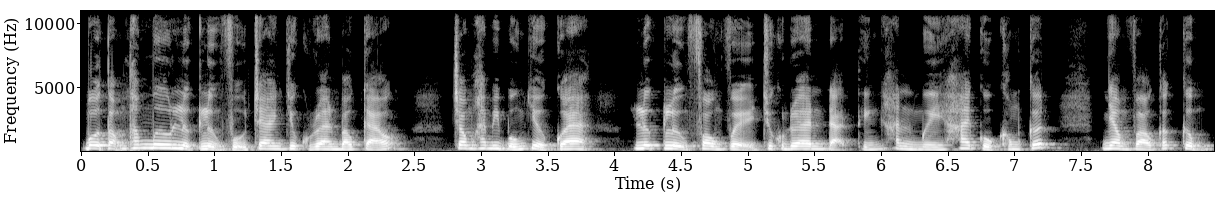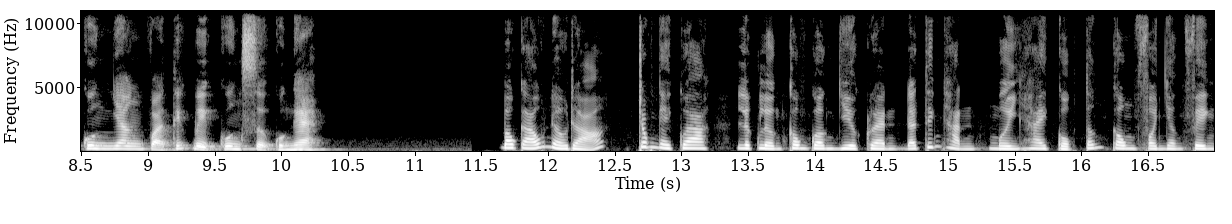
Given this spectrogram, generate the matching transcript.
Bộ Tổng tham mưu lực lượng vũ trang Ukraine báo cáo, trong 24 giờ qua, lực lượng phòng vệ Ukraine đã tiến hành 12 cuộc không kích nhằm vào các cụm quân nhân và thiết bị quân sự của Nga. Báo cáo nêu rõ, trong ngày qua, lực lượng không quân Ukraine đã tiến hành 12 cuộc tấn công vào nhân viên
